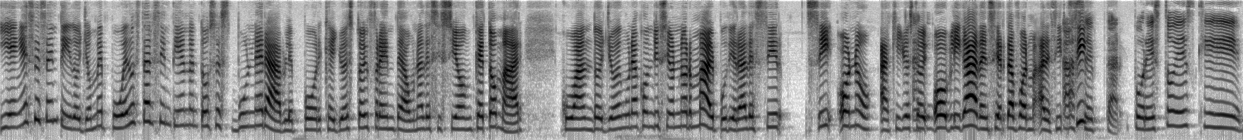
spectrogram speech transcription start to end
Y en ese sentido, yo me puedo estar sintiendo entonces vulnerable porque yo estoy frente a una decisión que tomar cuando yo en una condición normal pudiera decir, sí o no, aquí yo estoy obligada en cierta forma a decir aceptar. Por esto es que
